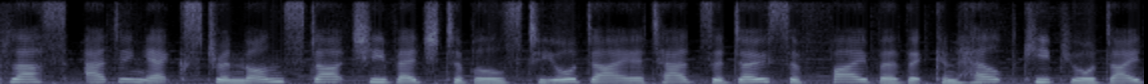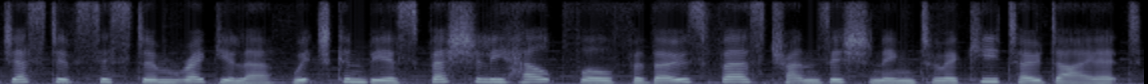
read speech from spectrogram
Plus, adding extra non-starchy vegetables to your diet adds a dose of fiber that can help keep your digestive system regular, which can be especially helpful for those first transitioning to a keto diet.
